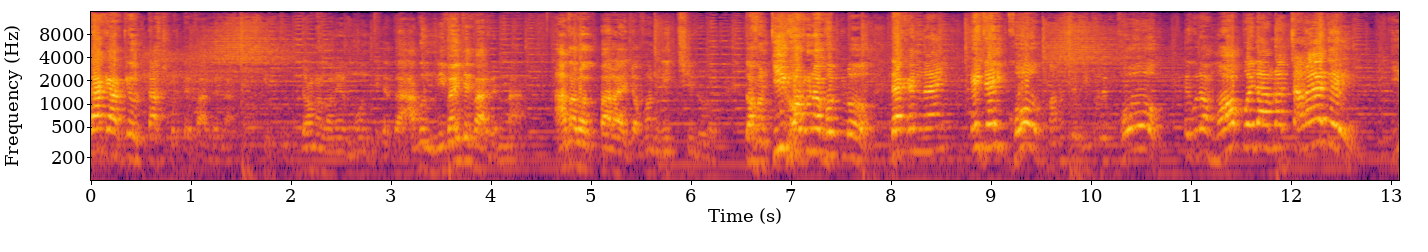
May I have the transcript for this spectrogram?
তাকে আর কেউ টাচ করতে পারবে না। জনগণের মন থেকে তো আগুন নিভাইতে পারবেন না। আদালত পাড়ায় যখন নিচ্ছিল, তখন কি ঘটনা ঘটলো দেখেন নাই? এটাই ক্ষোভ, মানুষের ভিতরে ক্ষোভ। এগুলো মব বইলে আমরা চালায় দেই। কি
